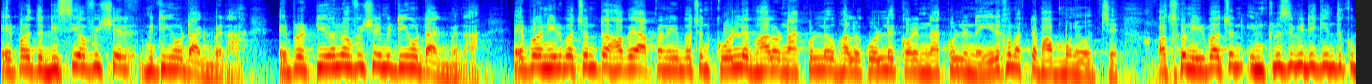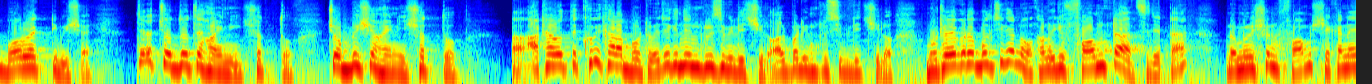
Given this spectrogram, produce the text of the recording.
এরপরে তো ডিসি অফিসের মিটিংও ডাকবে না। এরপর টিউন অফিসের মিটিংও ডাকবে না। এরপর নির্বাচনটা হবে, আপনার নির্বাচন করলে ভালো, না করলেও ভালো, করলে করেন, না করলে নেই, এরকম একটা ভাব মনে হচ্ছে। অথচ নির্বাচন ইনক্লুসিভিটি কিন্তু খুব বড় একটি বিষয়। যেটা চোদ্দোতে হয়নি, সত্য। চব্বিশে হয়নি, সত্য। আঠারোতে খুবই খারাপ ভোট হয়েছে কিন্তু ইনক্লুসিভিটি ছিল অল্প ইনক্লুসিভিটি ছিল। ভোটের কথা বলছি কেন? কারণ ওই যে ফর্মটা আছে যেটা নমিনেশন ফর্ম সেখানে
